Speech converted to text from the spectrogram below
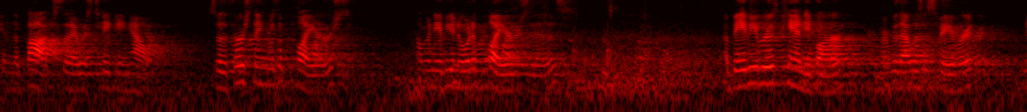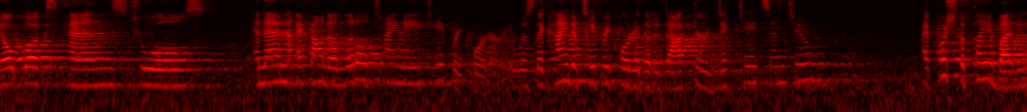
in the box that I was taking out. So the first thing was a pliers. How many of you know what a pliers is? A Baby Ruth candy bar. I remember that was his favorite. Notebooks, pens, tools. And then I found a little tiny tape recorder. It was the kind of tape recorder that a doctor dictates into. I pushed the play button,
